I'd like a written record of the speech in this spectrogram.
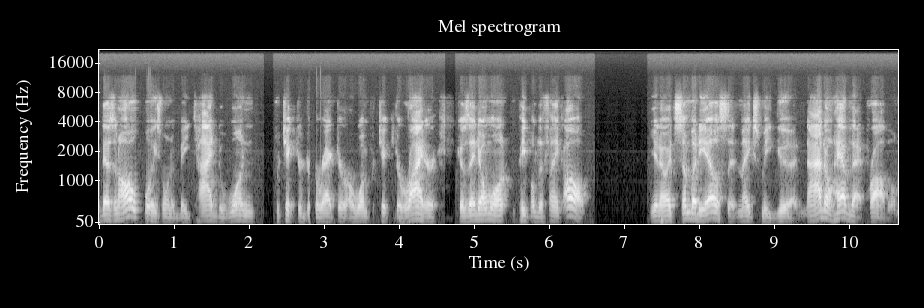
doesn't always want to be tied to one particular director or one particular writer because they don't want people to think, oh, you know, it's somebody else that makes me good. Now I don't have that problem,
